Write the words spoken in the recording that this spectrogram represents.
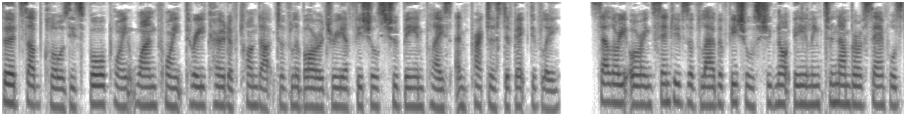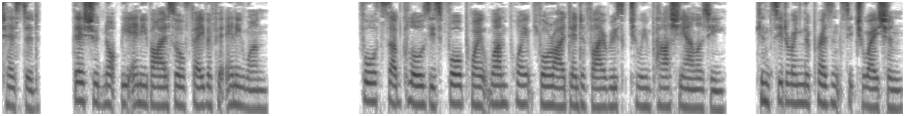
Third subclause is 4.1.3 Code of Conduct of Laboratory Officials should be in place and practiced effectively. Salary or incentives of lab officials should not be linked to number of samples tested. There should not be any bias or favor for anyone. Fourth subclause is 4.1.4 Identify risk to impartiality. Considering the present situation,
